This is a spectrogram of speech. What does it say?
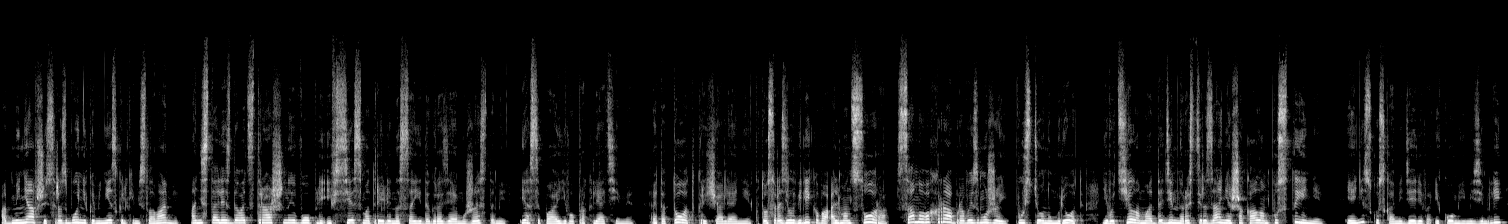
Обменявшись с разбойниками несколькими словами, они стали издавать страшные вопли, и все смотрели на Саида, грозя ему жестами и осыпая его проклятиями. «Это тот!» – кричали они, – «кто сразил великого Альмансора, самого храброго из мужей. Пусть он умрет, его тело мы отдадим на растерзание шакалам пустыни». И они с кусками дерева и комьями земли,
